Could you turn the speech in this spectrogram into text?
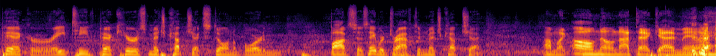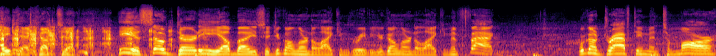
pick or 18th pick, here's Mitch Kupchak still on the board. And Bob says, Hey, we're drafting Mitch Kupchak. I'm like, Oh, no, not that guy, man. I hate that Kupchak. He is so dirty. He. He said, You're going to learn to like him, Grevey. You're going to learn to like him. In fact, we're going to draft him, and tomorrow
